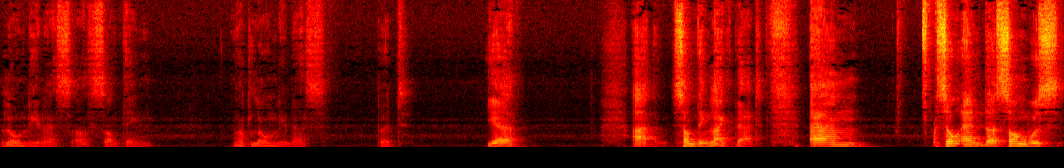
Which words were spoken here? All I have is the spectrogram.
loneliness or something. Not loneliness, but yeah, uh, something like that. Um, so and the song was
